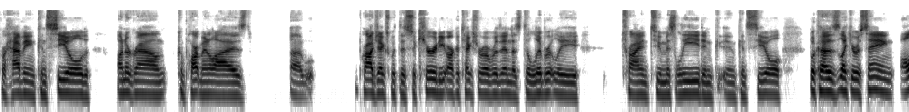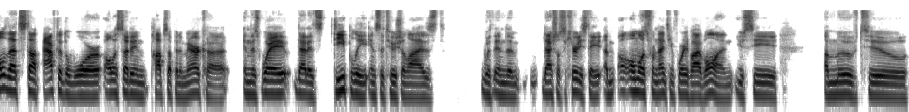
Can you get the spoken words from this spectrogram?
for having concealed, underground, compartmentalized uh, projects with this security architecture over them that's deliberately trying to mislead and, and conceal. Because, like you were saying, all of that stuff after the war all of a sudden pops up in America in this way that it's deeply institutionalized within the national security state um, almost from 1945 on you see a move to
